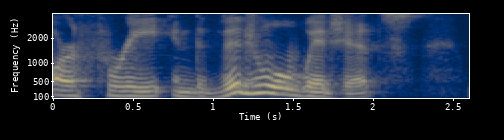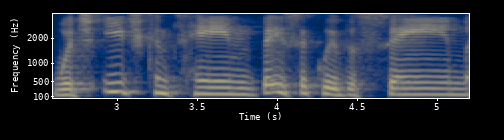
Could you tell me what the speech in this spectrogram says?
are three individual widgets, which each contain basically the same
